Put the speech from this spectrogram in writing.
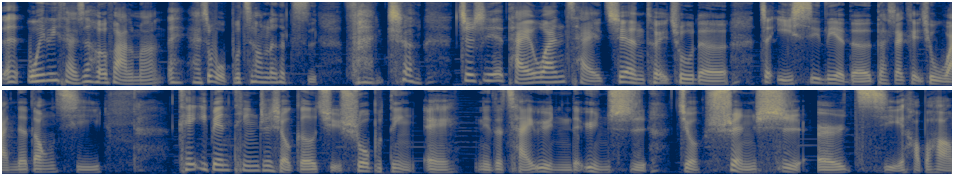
呃威力彩是合法的吗？哎，还是我不知道那个词。反正这些台湾彩券推出的这一系列的，大家可以去玩的东西。可以一边听这首歌曲，说不定哎，你的财运、你的运势就顺势而起，好不好？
